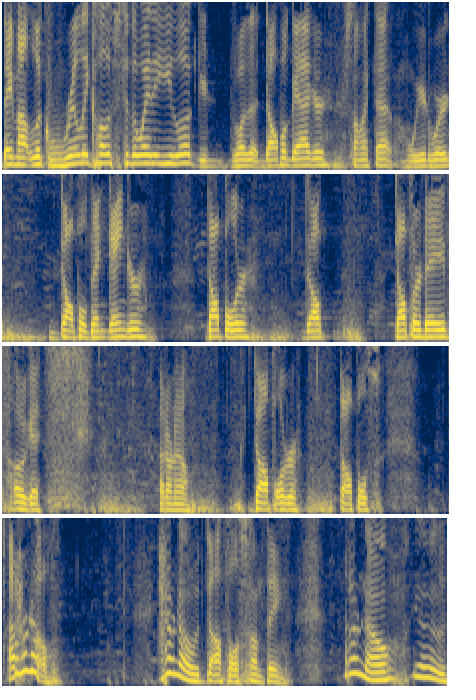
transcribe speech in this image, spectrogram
They might look really close to the way that you look. Was it doppelganger or something like that? Weird word. Doppelganger, Doppler, Dopp, Doppler Dave. Okay, I don't know. Doppler, Doppels. I don't know. I don't know. Doppel something. I don't know. You know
